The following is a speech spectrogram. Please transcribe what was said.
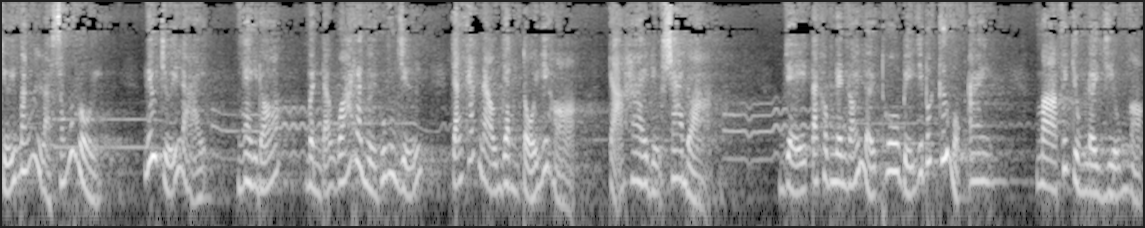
chửi mắng là xấu rồi. Nếu chửi lại, Ngay đó mình đã quá ra người hung dữ, Chẳng khác nào dành tội với họ. Cả hai đều xa đọa. Vậy ta không nên nói lời thô bỉ với bất cứ một ai, Mà phải dùng lời dịu ngọt.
